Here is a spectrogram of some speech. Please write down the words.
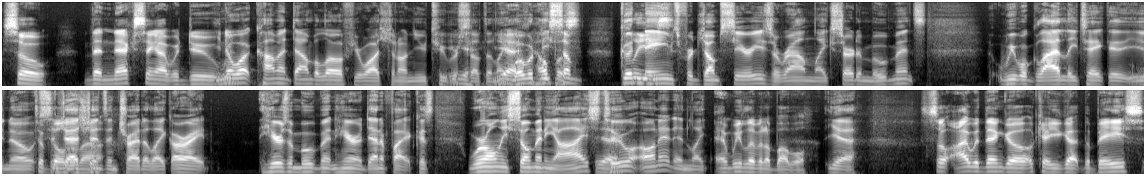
So the next thing I would do, You know what? Comment down below if you're watching on YouTube or Yeah, something. Like yeah, what would be help us, some good please. names for jump series around like certain movements? We will gladly take uh, you know To build 'em suggestions out. and try to like, all right, here's a movement here, identify it because we're only so many eyes Yeah. too on it, and like, And we live in a bubble. yeah, So I would then go, okay, you got the base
